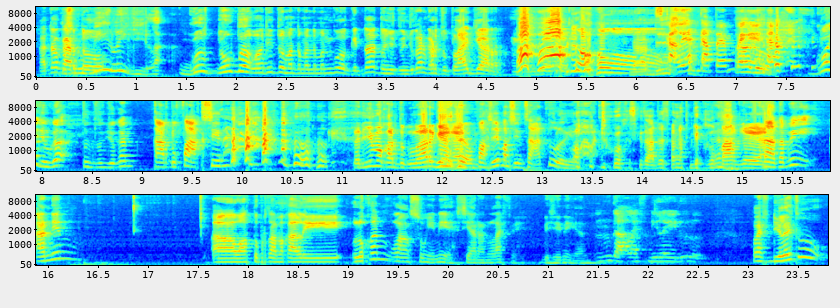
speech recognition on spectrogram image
Atau Disuruh kartu milih gila. gue nyoba waktu itu sama teman-teman gue kita tunjuk-tunjukkan kartu pelajar bisa. Sekalian KTP Aduh. ya. Gue juga tunjuk-tunjukkan kartu vaksin. tadinya mau kartu keluarga kan Iya, vaksin vaksin satu lagi. Aduh, vaksin satu sangat gak kepake ya. Nah, tapi Anin uh, waktu pertama kali lu kan langsung ini ya siaran live ya di sini kan. Enggak, live delay dulu. Live delay tuh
